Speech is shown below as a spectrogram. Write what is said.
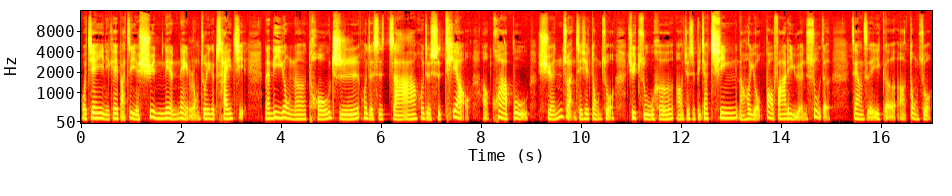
我建议你可以把自己的训练内容做一个拆解。那利用呢投掷或者是砸或者是跳啊、跨步旋转这些动作去组合啊、就是比较轻然后有爆发力元素的这样子的一个啊、动作，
